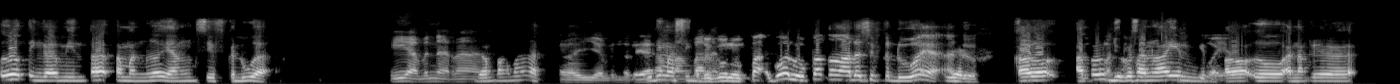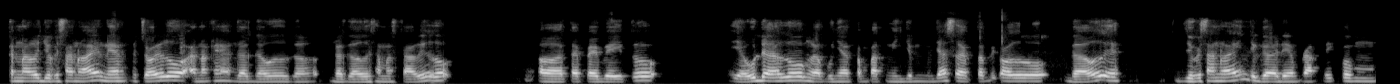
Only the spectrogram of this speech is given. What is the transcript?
lu tinggal minta teman lu yang shift kedua Iya benar. Nah. gampang banget Oh iya bener ya. jadi gampang masih. Aduh gue lupa, gue lupa kalau ada shift kedua ya. Iya. Aduh. kalau atau Lu jurusan lain kedua gitu ya? kalau lu anaknya kenal jurusan lain ya kecuali lu anaknya gak gaul gak gaul sama sekali lu eh, TPB itu ya udah lu nggak punya tempat minjem jasa tapi kalau gaul ya jurusan lain juga ada yang praktikum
